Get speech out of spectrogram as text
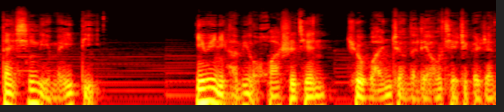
但心里没底，因为你还没有花时间去完整的了解这个人。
